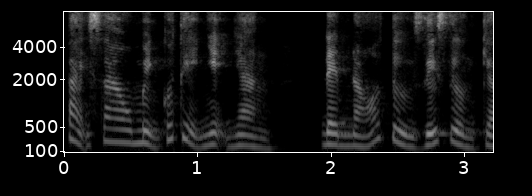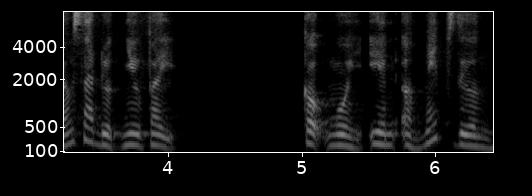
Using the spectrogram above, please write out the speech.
tại sao mình có thể nhẹ nhàng đem nó từ dưới giường kéo ra được như vậy. Cậu ngồi yên ở mép giường,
